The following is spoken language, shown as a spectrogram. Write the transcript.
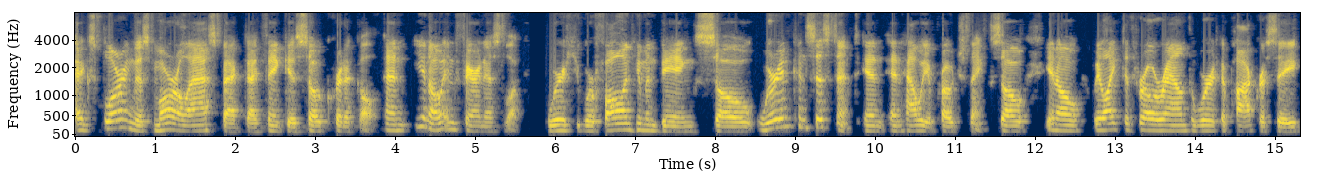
Exploring this moral aspect, I think, is so critical. And, you know, in fairness, look, we're we're fallen human beings so we're inconsistent in in how we approach things. So you know we like to throw around the word hypocrisy.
